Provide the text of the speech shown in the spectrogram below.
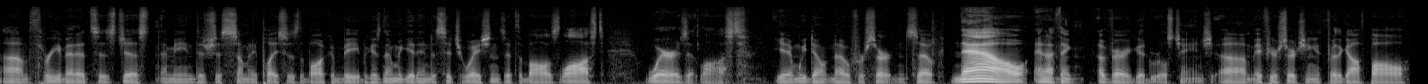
Um, three minutes is just, I mean, there's just so many places the ball can be because then we get into situations if the ball is lost where is it lost? Yeah, and we don't know for certain. So now, and I think a very good rules change. Um, if you're searching for the golf ball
